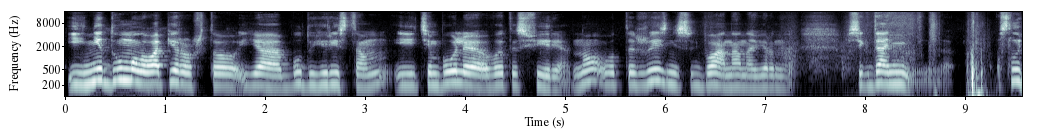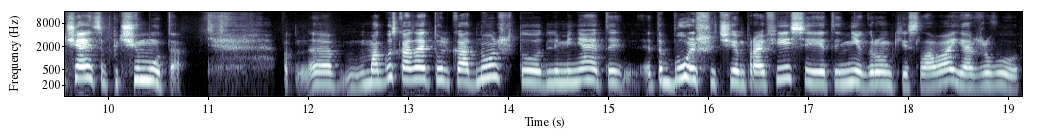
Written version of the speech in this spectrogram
И не думала, во-первых, что я буду юристом, и тем более в этой сфере. Но вот жизнь и судьба, она, наверное, всегда случается почему-то. Э, могу сказать только одно, что для меня это, это больше, чем профессия, это не громкие слова. Я живу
